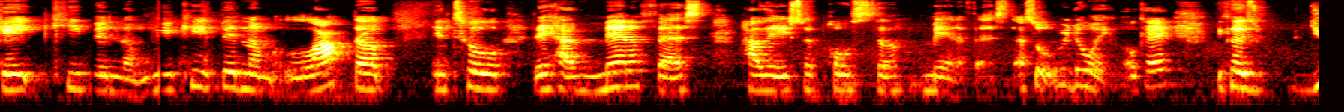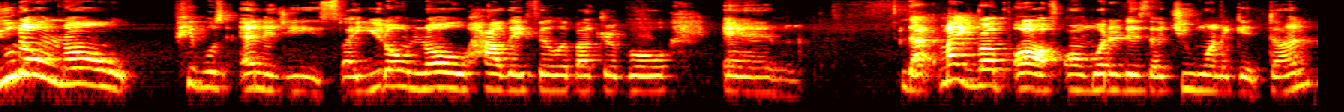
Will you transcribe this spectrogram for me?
gatekeeping them. We're keeping them locked up until they have manifest how they're supposed to manifest. That's what we're doing. Okay. Because you don't know people's energies. Like you don't know how they feel about your goal and that might rub off on what it is that you want to get done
